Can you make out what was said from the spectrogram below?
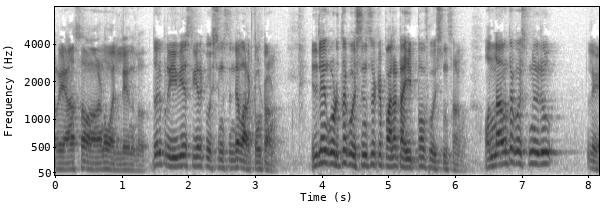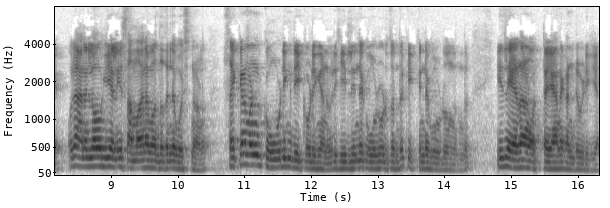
പ്രയാസമാണോ അല്ലേ എന്നുള്ളത്. ഇതൊരു പ്രീവിയസ് ഇയർ ക്വസ്റ്റ്യൻസിന്റെ വർക്കൗട്ടാണ് ഞാൻ കൊടുത്ത ക്വസ്റ്റ്യൻസ് ഒക്കെ പല ടൈപ്പ് ഓഫ് ക്വസ്റ്റ്യൻസ് ആണ്. ഒന്നാമത്തെ ക്വസ്റ്റ്യൻ ഒരു അല്ലേ ഒരു അനലോഗി അല്ലെങ്കിൽ സമാന ബന്ധത്തിന്റെ ക്വസ്റ്റ്യൻ ആണ്. സെക്കൻഡ് വൺ കോഡിംഗ് ഡീകോഡിംഗ് ആണ്. ഒരു ഹില്ലിന്റെ കോഡ് കൊടുത്തിട്ടുണ്ട് കിക്കിന്റെ കോഡ് കൊടുത്തിട്ടുണ്ട്. ഇതിലേതാണ് ഒറ്റയാനെ കണ്ടുപിടിക്കുക?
